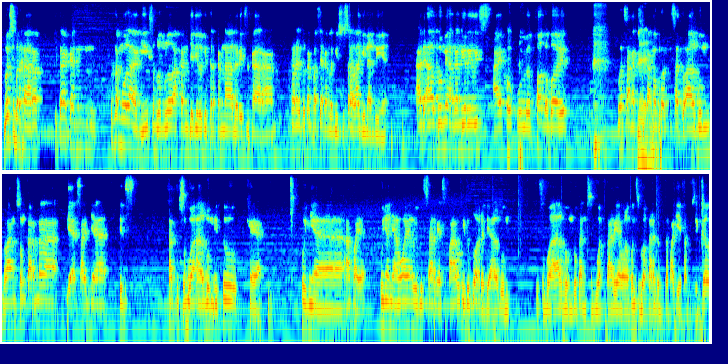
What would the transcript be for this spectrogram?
gue sih berharap kita akan ketemu lagi sebelum lo akan jadi lebih terkenal dari sekarang. Karena itu kan pasti akan lebih susah lagi nantinya. Ada album yang akan dirilis. I hope we will talk about it. Gue sangat suka Yeah. ngobrolin satu album langsung karena biasanya it's satu sebuah album itu kayak punya apa ya punya nyawa yang lebih besar kayak separuh hidup lo ada di album sebuah album bukan sebuah karya walaupun sebuah karya tetap aja ya, satu single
